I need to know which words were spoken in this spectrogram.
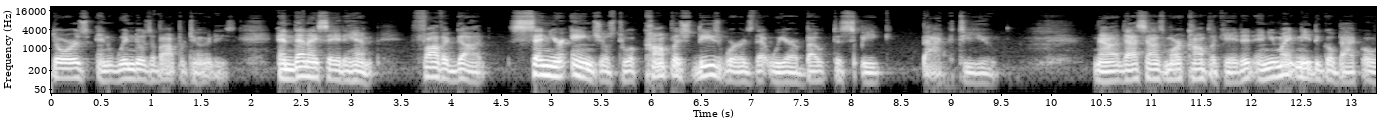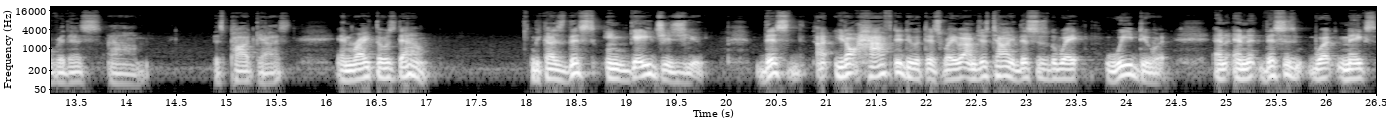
doors, and windows of opportunities. And then I say to him, Father God, send your angels to accomplish these words that we are about to speak back to you. Now that sounds more complicated, and you might need to go back over this um, this podcast and write those down because this engages you. This uh, you don't have to do it this way. I'm just telling you this is the way we do it. And and this is what makes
